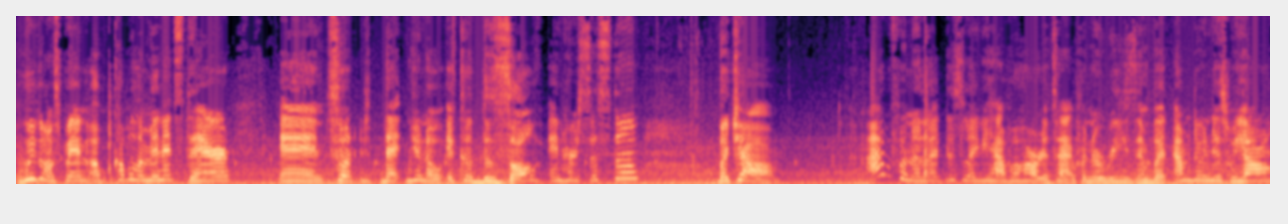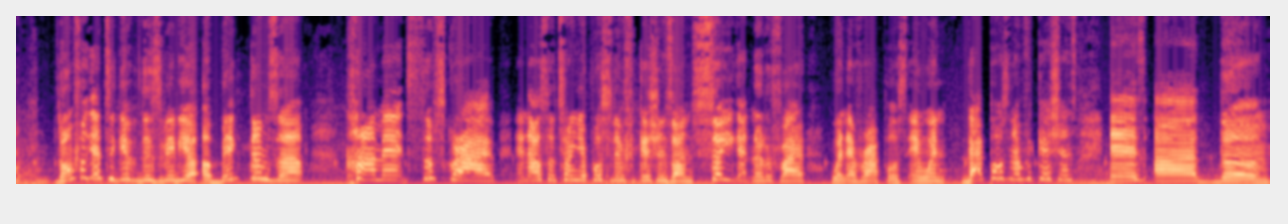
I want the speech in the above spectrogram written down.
we gonna spend a couple of minutes there, and so that you know it could dissolve in her system. But y'all, I'm finna let this lady have a heart attack for no reason, but I'm doing this for y'all. Don't forget to give this video a big thumbs up, comment, subscribe, and also turn your post notifications on so you get notified whenever I post. And when that post notifications is uh the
